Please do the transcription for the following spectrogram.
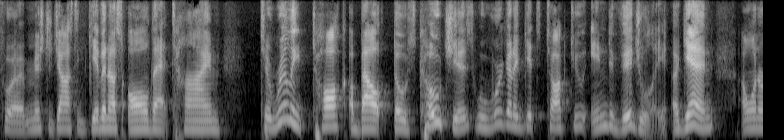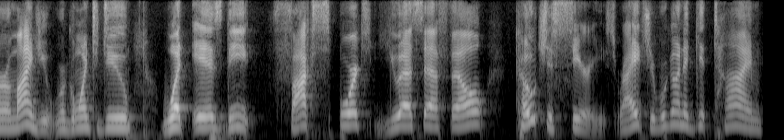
for Mr. Johnston giving us all that time to really talk about those coaches who we're going to get to talk to individually. Again, I want to remind you, we're going to do what is the Fox Sports USFL coaches series, right? So we're going to get time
